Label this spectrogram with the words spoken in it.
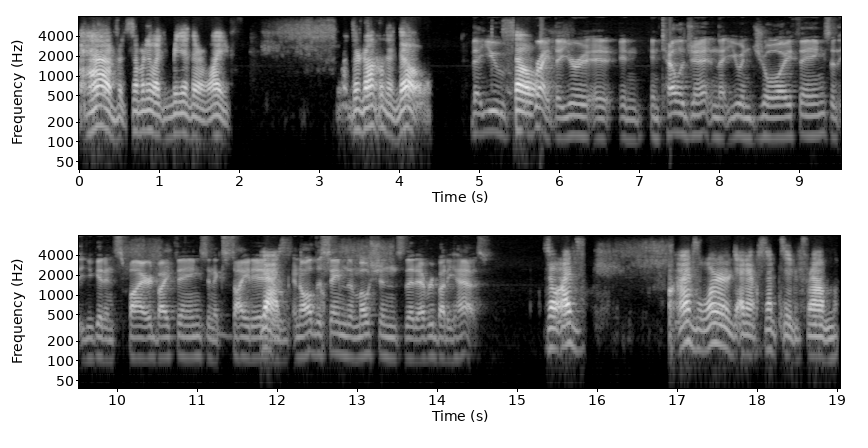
have somebody like me in their life, they're not going to know. That you So, right that you're uh, in, intelligent and that you enjoy things and that you get inspired by things and excited Yes. and, and all the same emotions that everybody has. so I've I've learned and accepted from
